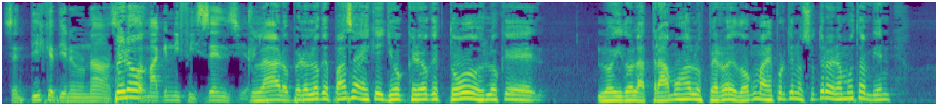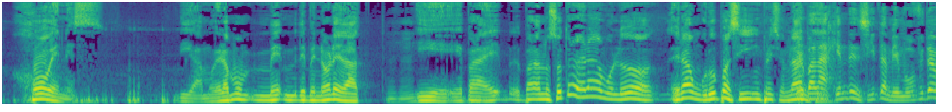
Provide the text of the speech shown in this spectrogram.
sentís que tienen una Pero- magnificencia. Claro, pero lo que pasa es que yo creo que todos los que lo idolatramos a los perros de Dogma es porque nosotros éramos también jóvenes, digamos, éramos me- de menor edad. Y eh, para, eh, para nosotros era, boludo, era un grupo así impresionante. Pero para la gente en sí también, vos fuiste a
